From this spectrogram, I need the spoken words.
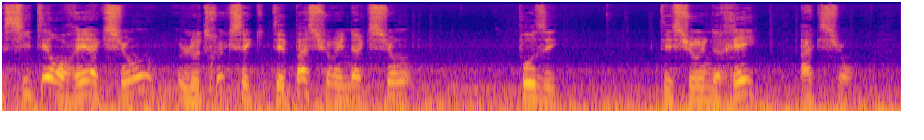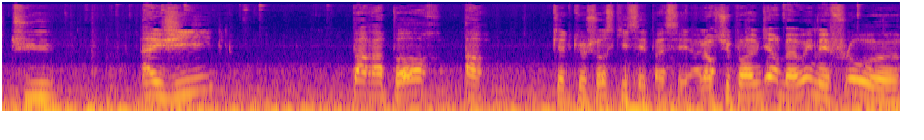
si tu es en réaction, le truc c'est que tu n'es pas sur une action posée. Tu es sur une réaction. Tu agis par rapport à quelque chose qui s'est passé. Alors tu pourrais me dire, bah oui, mais Flo, euh,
